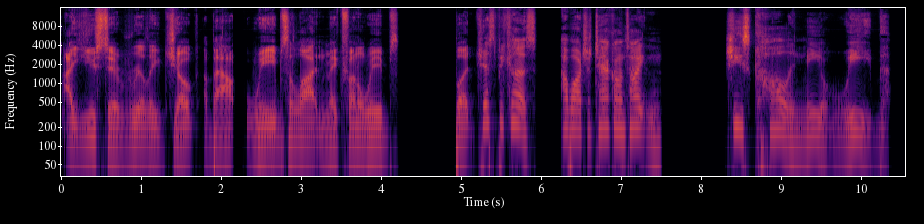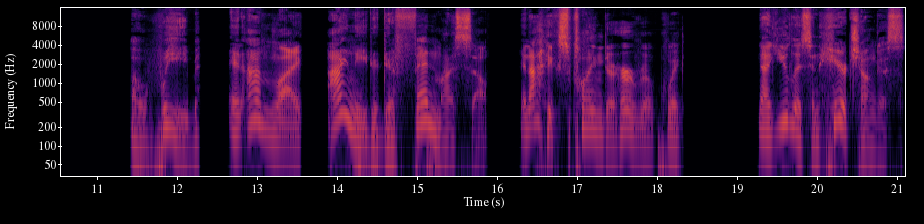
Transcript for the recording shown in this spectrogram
I used to really joke about weebs a lot and make fun of weebs. But just because I watch Attack on Titan, she's calling me a weeb. A weeb. And I'm like, I need to defend myself. And I explained to her real quick. Now you listen here, Chungus.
